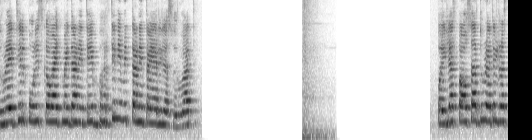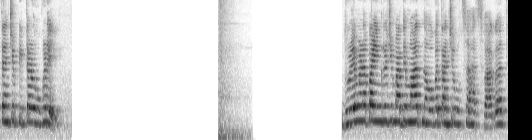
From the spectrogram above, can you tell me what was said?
धुळे येथील पोलीस कवायत मैदान येथे भरती निमित्ताने तयारीला सुरुवात. पहिल्याच पावसात धुळ्यातील रस्त्यांचे पितळ उघडे धुळे मनपा इंग्रजी माध्यमात नवगतांचे उत्साहात स्वागत.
